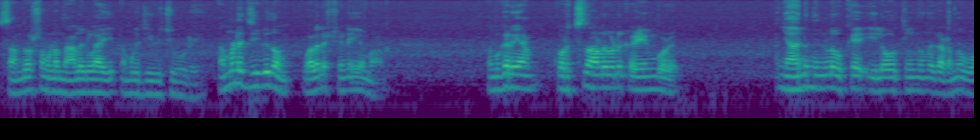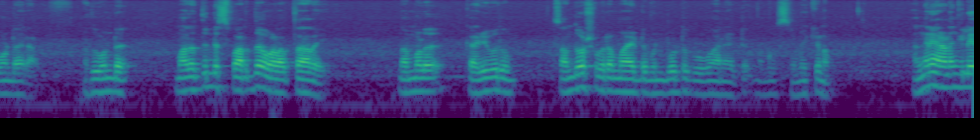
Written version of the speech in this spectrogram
സന്തോഷമുള്ള നാളുകളായി നമുക്ക് ജീവിച്ചുകൂടെ. നമ്മുടെ ജീവിതം വളരെ ക്ഷണീയമാണ്. നമുക്കറിയാം കുറച്ച് നാളുകൾ കഴിയുമ്പോൾ ഞാനും നിങ്ങളുമൊക്കെ ഈ ലോകത്തിൽ നിന്ന് കടന്നു പോകേണ്ടവരാണ് അതുകൊണ്ട് മതത്തിന്റെ സ്പർദ്ധ വളർത്താതെ നമ്മൾ കഴിവതും സന്തോഷപരമായിട്ട് മുൻപോട്ട് പോകാനായിട്ട് നമുക്ക് ശ്രമിക്കണം. അങ്ങനെയാണെങ്കിലേ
